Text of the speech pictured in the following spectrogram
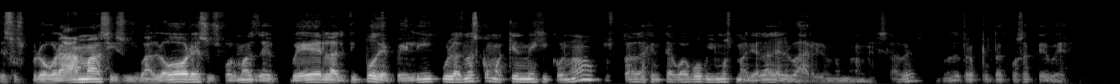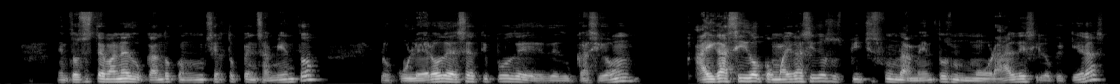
de sus programas y sus valores, sus formas de verla, el tipo de películas. No es como aquí en México, ¿no? Pues toda la gente a huevo vimos Mariela del Barrio, no mames, ¿sabes? No hay otra puta cosa que ver. Entonces te van educando con un cierto pensamiento. Lo culero de ese tipo de, de educación, haya sido como haya sido sus pinches fundamentos morales y lo que quieras,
